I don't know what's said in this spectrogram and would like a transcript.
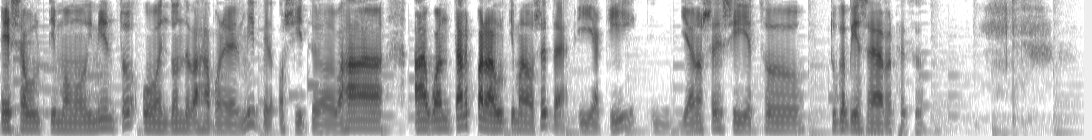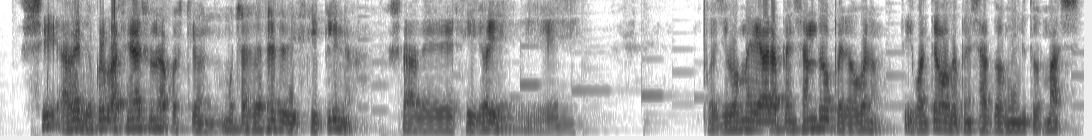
ese último movimiento o en dónde vas a poner el MIPEL o si te vas a, aguantar para la última loseta. Y aquí ya no sé si esto... ¿Tú qué piensas al respecto? Sí, a ver, yo creo que al final es una cuestión muchas veces de disciplina. O sea, de decir, oye, eh, pues llevo media hora pensando, pero bueno, igual tengo que pensar dos minutos más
